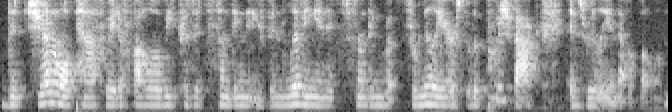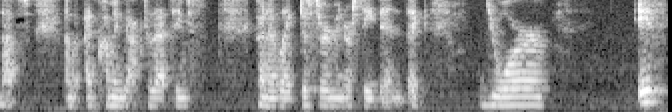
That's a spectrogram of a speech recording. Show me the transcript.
the general pathway to follow because it's something that you've been living in. It's something familiar. So the pushback is really inevitable. And that's, I'm, I'm coming back to that same kind of like discernment or statement. Like your, if,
